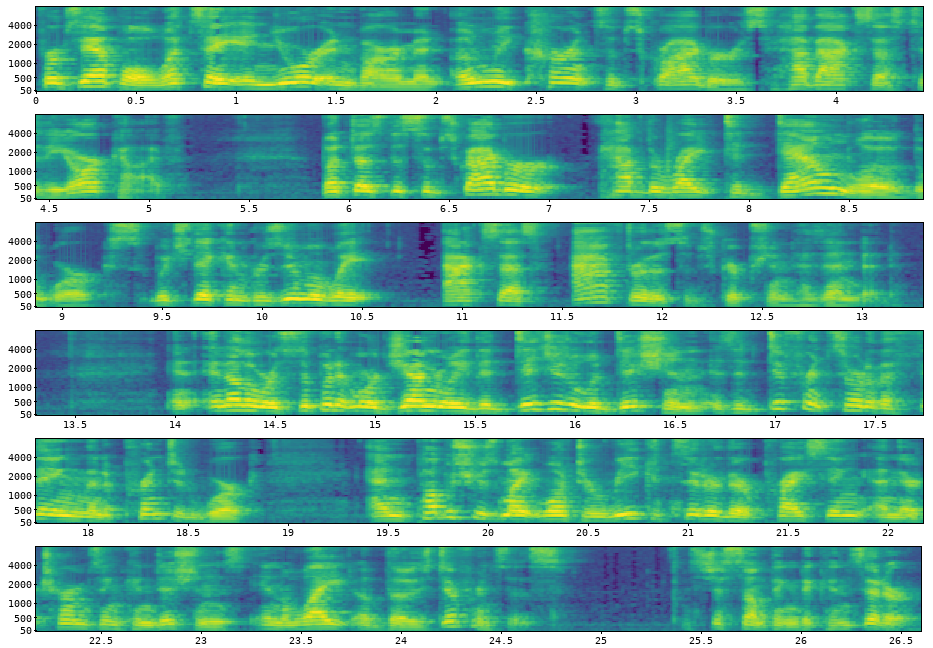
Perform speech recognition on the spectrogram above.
For example, let's say in your environment, only current subscribers have access to the archive. But does the subscriber have the right to download the works, which they can presumably access after the subscription has ended? In, in other words, to put it more generally, the digital edition is a different sort of a thing than a printed work, and publishers might want to reconsider their pricing and their terms and conditions in light of those differences. It's just something to consider.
